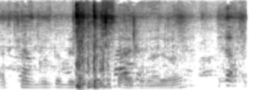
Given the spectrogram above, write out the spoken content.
Herkes burada birbirine şey saygı galiba.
